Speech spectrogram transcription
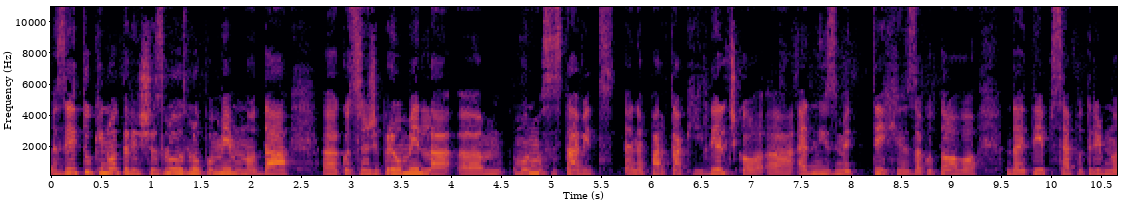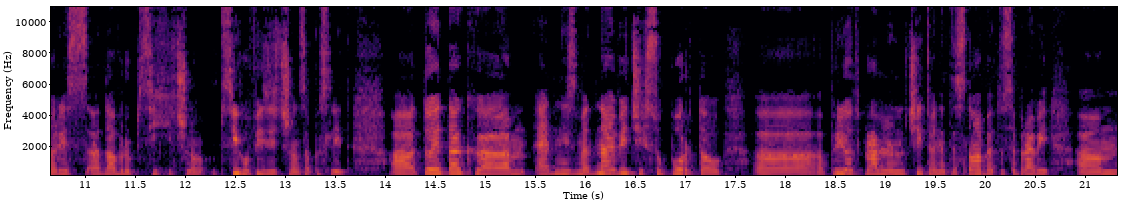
zdaj, tukaj noter je še zelo, zelo pomembno, da, uh, kot sem že prej omenila, um, moramo sestaviti ene par takih delčkov. Uh, eden izmed teh je zagotovo, da je te pse potrebno res uh, dobro psihično, psihofizično zaposliti. Uh, to je tak um, eden izmed največjih suportov uh, pri odpravljanju ločitvene tesnobe. To se pravi, um,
